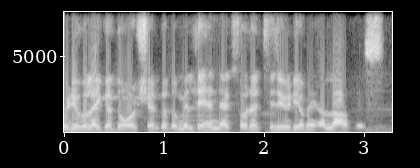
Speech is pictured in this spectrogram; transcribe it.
वीडियो को लाइक कर दो और शेयर कर दो। मिलते हैं नेक्स्ट और अच्छी सी वीडियो में। अल्लाह हाफिज़।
